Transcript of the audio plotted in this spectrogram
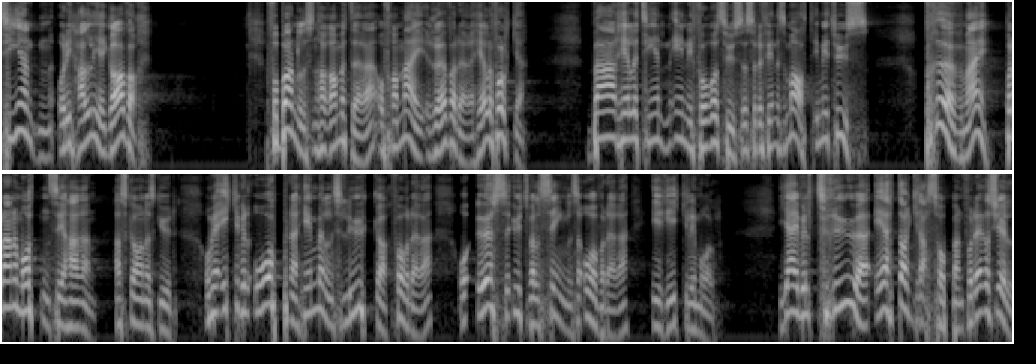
Tienden og de hellige gaver. Forbannelsen har rammet dere, og fra meg røver dere hele folket. Bær hele tienden inn i forrådshuset, så det finnes mat i mitt hus. Prøv meg på denne måten, sier Herren, herskarenes Gud, om jeg ikke vil åpne himmelens luker for dere og øse ut velsignelse over dere i rikelig mål. Jeg vil true etergresshoppen for deres skyld,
